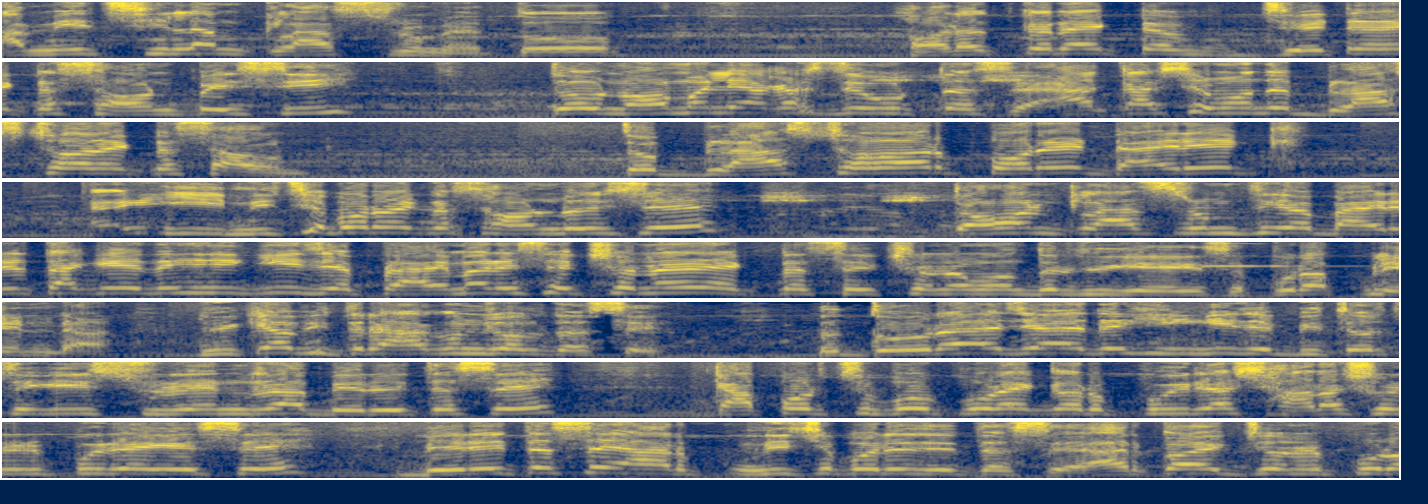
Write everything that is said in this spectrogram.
আমি ছিলাম ক্লাসরুমে তো হঠাৎ করে একটা জেটের একটা সাউন্ড পেয়েছি। তো নর্মালি আকাশ দিয়ে উঠতেছে, আকাশের মধ্যে ব্লাস্ট হওয়ার একটা সাউন্ড তো ব্লাস্ট হওয়ার পরে ডাইরেক্ট এই নিচে বড় একটা সাউন্ড হয়েছে। তখন ক্লাসরুম থেকে বাইরে তাকিয়ে দেখি কি যে প্রাইমারি সেকশনের একটা সেকশনের মধ্যে ঢুকে গেছে, পুরো প্লেনটা ঢুকে ভিতরে আগুন জ্বলতেছে। তো দৌড়ায় যায় দেখি কি যে ভিতর থেকে স্টুডেন্টরা বেরোইতেছে কাপড় চোপড় পুরো একবার পুইরা, সারা শরীর পুইরা গেছে। বেরোইতেছে আর নিচে পড়ে যেতেছে। আর কয়েকজনের পুরো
